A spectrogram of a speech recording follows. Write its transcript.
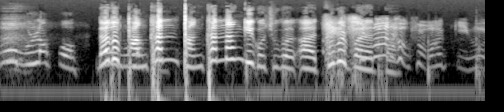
오 몰락법. 나도? 반칸, 반칸 남기고 죽어, 아, 죽을 뻔했다. 하라고 막기훈.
